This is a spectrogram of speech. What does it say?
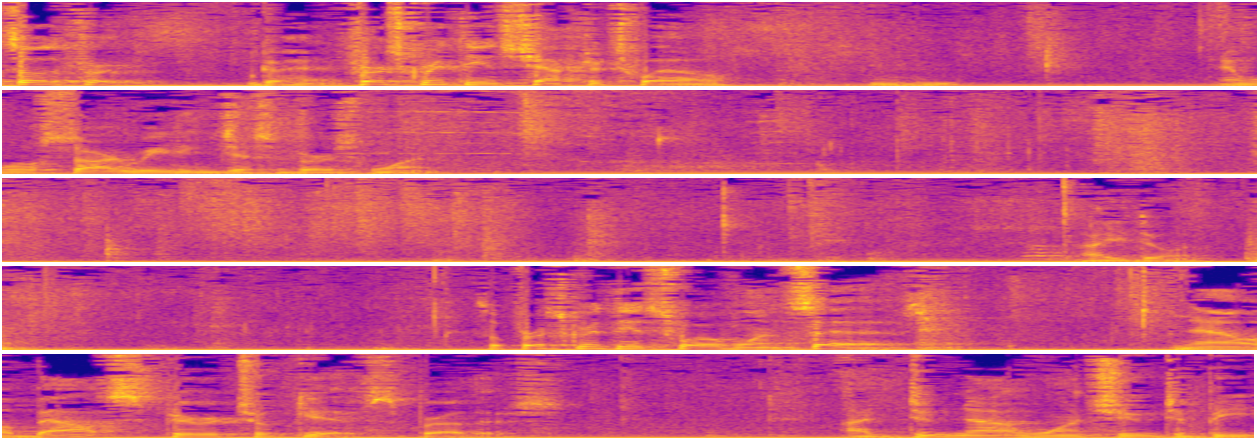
So the first, go ahead. 1 Corinthians chapter 12. Mm-hmm. And we'll start reading just verse 1. How you doing? So 1 Corinthians 12.1 says, Now about spiritual gifts, brothers, I do not want you to be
